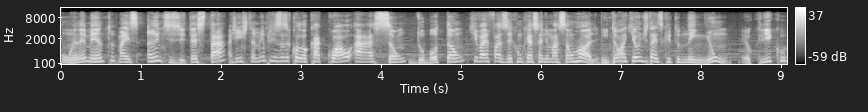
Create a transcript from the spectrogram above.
um elemento, mas antes de testar, a gente também precisa colocar qual a ação do botão que vai fazer com que essa animação role. Então aqui onde está escrito nenhum, eu clico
